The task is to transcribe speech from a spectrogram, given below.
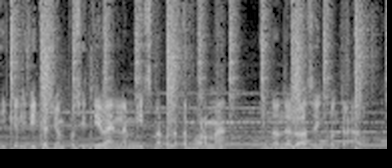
y calificación positiva en la misma plataforma en donde lo has encontrado.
